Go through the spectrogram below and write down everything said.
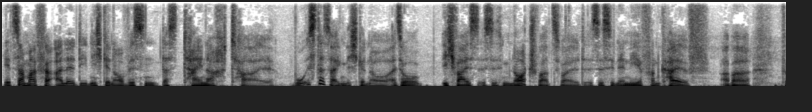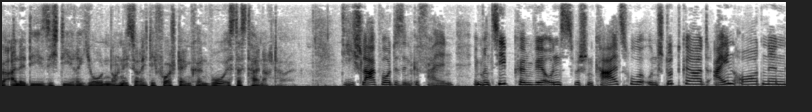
Jetzt nochmal für alle, die nicht genau wissen, das Teinachtal. Wo ist das eigentlich genau? Also ich weiß, es ist im Nordschwarzwald, es ist in der Nähe von Kalf. Aber für alle, die sich die Region noch nicht so richtig vorstellen können, wo ist das Teinachtal? Die Schlagworte sind gefallen. Im Prinzip können wir uns zwischen Karlsruhe und Stuttgart einordnen,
